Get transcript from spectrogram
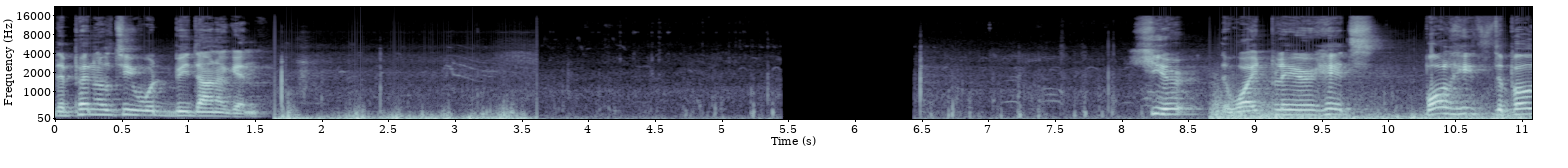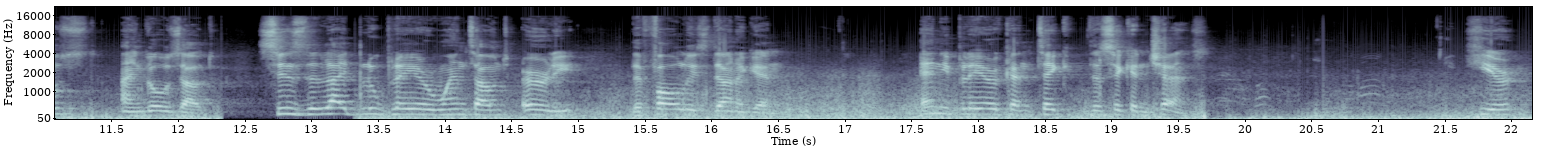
the penalty would be done again. Here, the white player hits, ball hits the post and goes out. Since the light blue player went out early, the foul is done again. Any player can take the second chance. Here,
